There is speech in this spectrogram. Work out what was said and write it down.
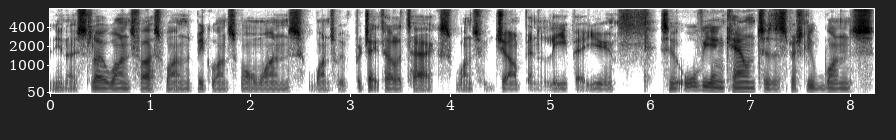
You know, slow ones, fast ones, big ones, small ones, ones with projectile attacks, ones who jump and leap at you. So all the encounters, especially ones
